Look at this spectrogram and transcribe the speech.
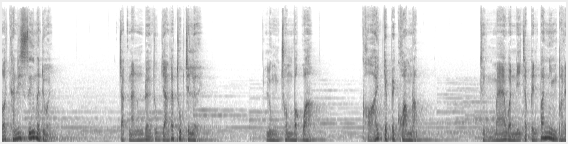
รถคันที่ซื้อมาด้วย จากนั้นเรื่องทุกอย่างก็ถูกเฉลย ลุงชมบอกว่า ขอให้เก็บไปนความลับ ถึงแม้วันนี้จะเป็นป้านิมภรร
